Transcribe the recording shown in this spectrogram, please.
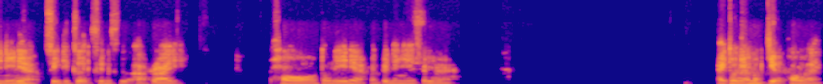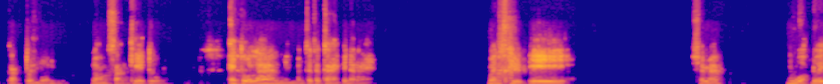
ทีนี้เนี่ยสิ่งที่เกิดขึ้นคืออะไร พอตรงนี้เนี่ยมันเป็นอย่างนี้ใช่ไหมไอ้ตัวเนี้ยมันเกี่ยวข้องอะไรกับตัวบนลองสังเกตดู ไอ้ตัวล่างเนี่ยมันก็จะกลายเป็นอะไร มันคือ a ใช่ไหมบวกด้วย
